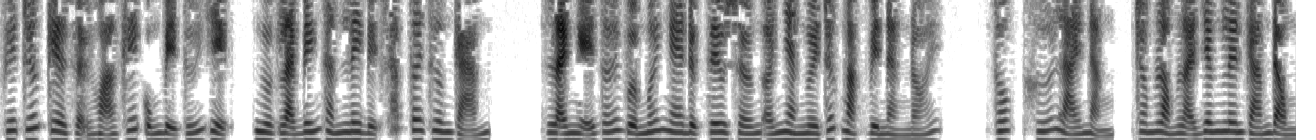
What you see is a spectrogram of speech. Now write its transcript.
phía trước kia sợi hỏa khí cũng bị tưới diệt, ngược lại biến thành ly biệt sắp tới thương cảm. Lại nghĩ tới vừa mới nghe được tiêu sơn ở nhà người trước mặt vì nàng nói, Tốt, hứa lại nặng, trong lòng lại dâng lên cảm động.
